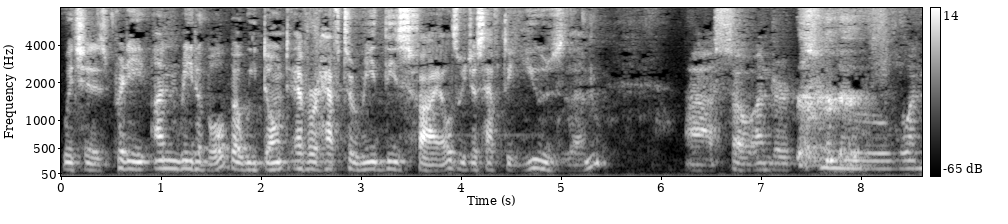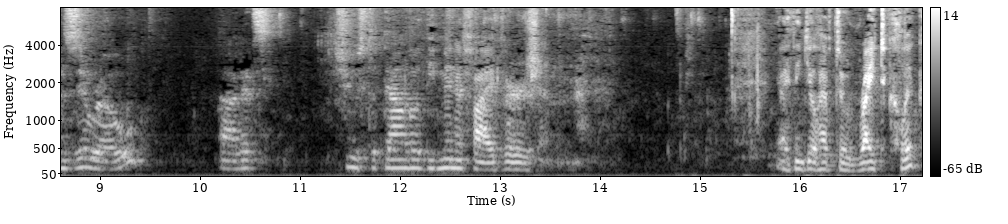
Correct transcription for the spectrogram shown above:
which is pretty unreadable, but we don't ever have to read these files. We just have to use them. Uh, so under 210, uh, let's choose to download the minified version. I think you'll have to right-click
